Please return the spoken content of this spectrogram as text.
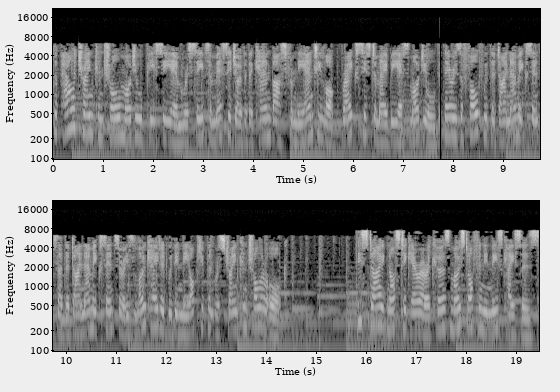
The powertrain control module PCM receives a message over the CAN bus from the anti-lock brake system ABS module that there is a fault with the dynamic sensor. The dynamic sensor is located within the occupant restraint controller ORC. This diagnostic error occurs most often in these cases.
